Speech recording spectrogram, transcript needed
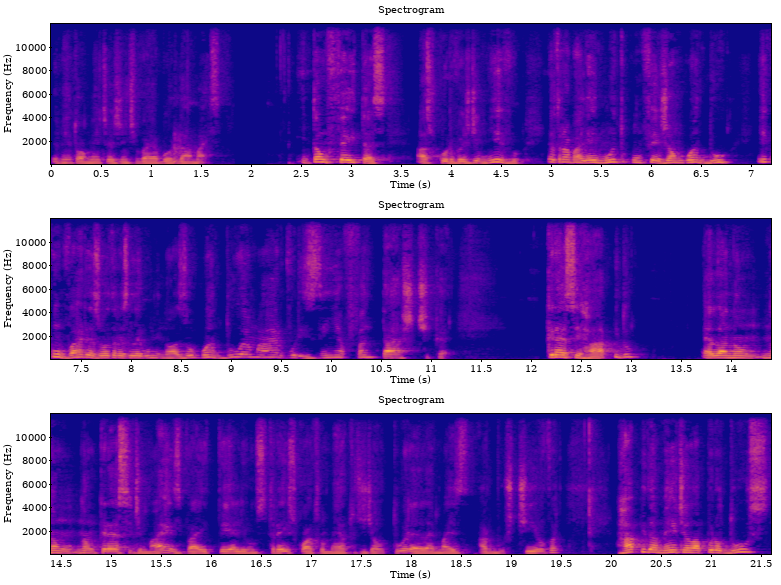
eventualmente a gente vai abordar mais. Então, feitas as curvas de nível, eu trabalhei muito com feijão guandu e com várias outras leguminosas. O guandu é uma árvorezinha fantástica. Cresce rápido, ela não, não, não cresce demais, vai ter ali uns 3, 4 metros de altura, ela é mais arbustiva. Rapidamente ela produz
